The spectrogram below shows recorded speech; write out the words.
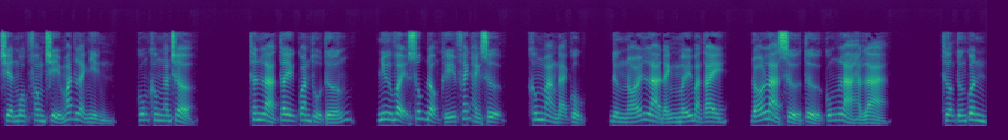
Triền Mục Phong chỉ mắt lạnh nhìn, cũng không ngăn trở. Thân là Tây quan thủ tướng, như vậy xúc động khí phách hành sự, không màng đại cục, đừng nói là đánh mấy bàn tay, đó là xử tử cũng là hẳn là. Thượng tướng quân,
